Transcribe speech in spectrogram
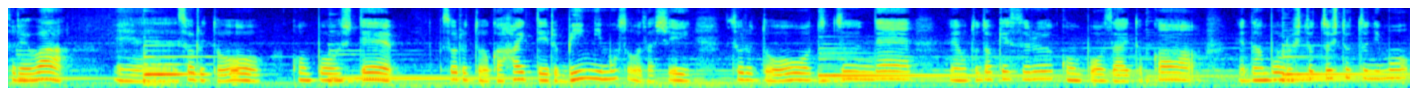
それは、えー、ソルトを梱包してソルトが入っている瓶にもそうだしソルトを包んでえお届けする梱包材とか段ボール一つ一つにも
